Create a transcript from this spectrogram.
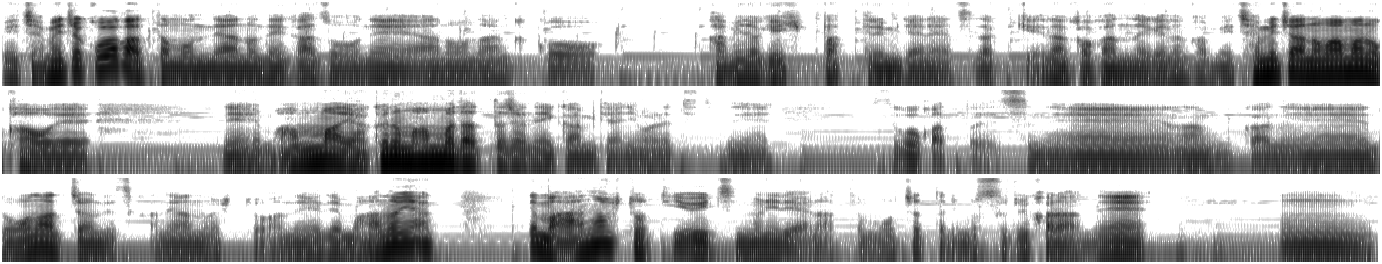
めちゃめちゃ怖かったもんね、あのね、画像ね。あの、なんかこう、髪の毛引っ張ってるみたいなやつだっけ？なんかわかんないけど、なんかめちゃめちゃあのままの顔で、ね、まんま、役のまんまだったじゃねえかみたいに言われててね。すごかったですね。なんかね、どうなっちゃうんですかね、あの人はね。でもあの役、でもあの人って唯一無二だよなって思っちゃったりもするからね。うん。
